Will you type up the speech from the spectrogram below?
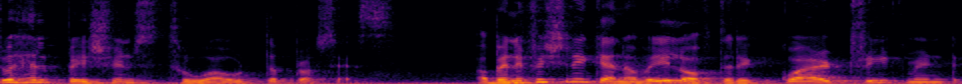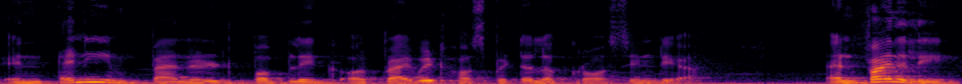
to help patients throughout the process. A beneficiary can avail of the required treatment in any impaneled public or private hospital across India. And finally,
